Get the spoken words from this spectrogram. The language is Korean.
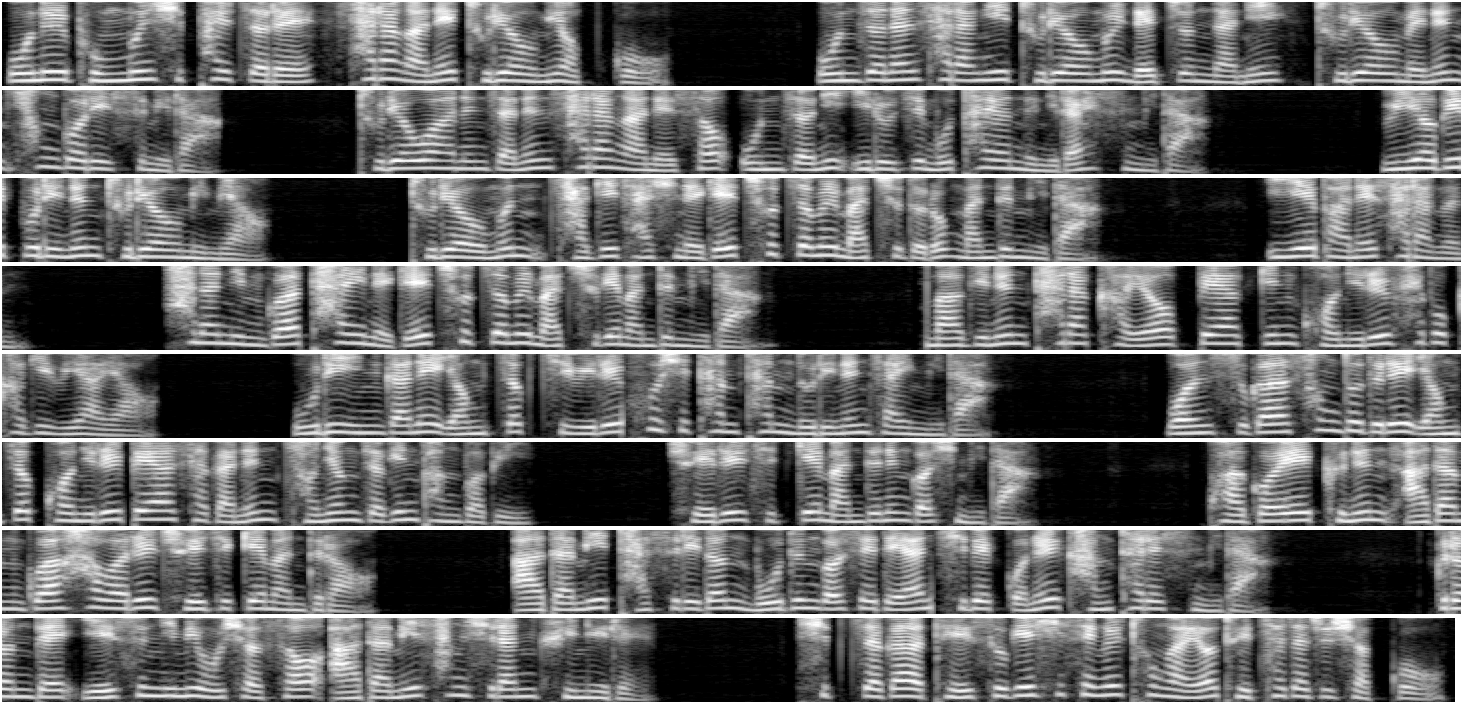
오늘 본문 18절에 사랑 안에 두려움이 없고 온전한 사랑이 두려움을 내쫓나니 두려움에는 형벌이 있음이라. 두려워하는 자는 사랑 안에서 온전히 이루지 못하였느니라 했습니다. 위협이 뿌리는 두려움이며 두려움은 자기 자신에게 초점을 맞추도록 만듭니다. 이에 반해 사랑은 하나님과 타인에게 초점을 맞추게 만듭니다. 마귀는 타락하여 빼앗긴 권위를 회복하기 위하여 우리 인간의 영적 지위를 호시탐탐 노리는 자입니다. 원수가 성도들의 영적 권위를 빼앗아가는 전형적인 방법이 죄를 짓게 만드는 것입니다. 과거에 그는 아담과 하와를 죄짓게 만들어 아담이 다스리던 모든 것에 대한 지배권을 강탈했습니다. 그런데 예수님이 오셔서 아담이 상실한 귀뉘를 십자가 대속의 희생을 통하여 되찾아 주셨고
